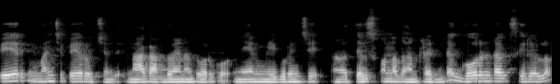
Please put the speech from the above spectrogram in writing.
పేరుకి మంచి పేరు వచ్చింది. నాకు అర్థమైనంత వరకు నేను మీ గురించి తెలుసుకున్న దాంట్లో ఏంటంటే గోరింటాకు సీరియల్లో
